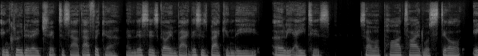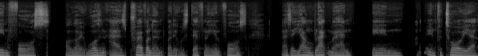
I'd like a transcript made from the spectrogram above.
included a trip to South Africa. And this is going back, this is back in the early 80s. So apartheid was still in force, although it wasn't as prevalent, but it was definitely in force. As a young black man in, in Pretoria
